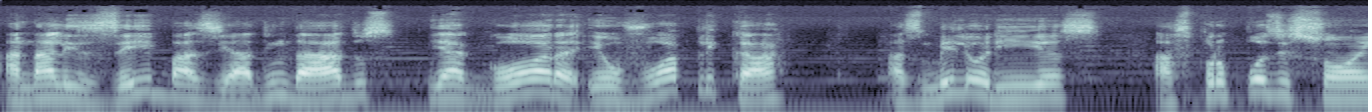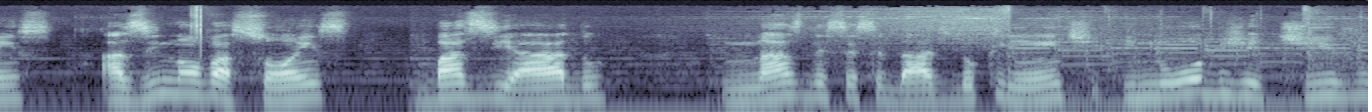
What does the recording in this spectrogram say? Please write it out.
analisei baseado em dados e agora eu vou aplicar as melhorias, as proposições, as inovações baseado nas necessidades do cliente e no objetivo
